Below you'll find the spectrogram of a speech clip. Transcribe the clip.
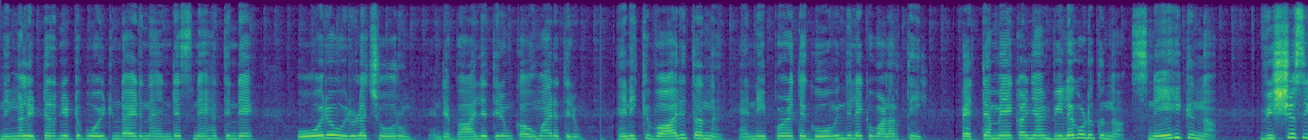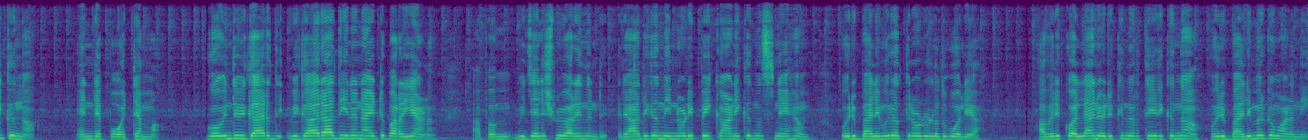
നിങ്ങൾ ഇട്ടെറിഞ്ഞിട്ട് പോയിട്ടുണ്ടായിരുന്ന എന്റെ സ്നേഹത്തിന്റെ ഓരോ ഉരുളച്ചോറും എന്റെ ബാല്യത്തിലും കൗമാരത്തിലും എനിക്ക് വാരിത്തന്ന് എന്നെ ഇപ്പോഴത്തെ ഗോവിന്ദിലേക്ക് വളർത്തി. പെറ്റമ്മയേക്കാൾ ഞാൻ വില കൊടുക്കുന്ന സ്നേഹിക്കുന്ന വിശ്വസിക്കുന്ന എന്റെ പോറ്റമ്മ ഗോവിന്ദ് വികാര വികാരാധീനനായിട്ട് പറയാണ് അപ്പം വിജയലക്ഷ്മി പറയുന്നുണ്ട് രാധിക നിന്നോട് ഇപ്പോൾ ഈ കാണിക്കുന്ന സ്നേഹം ഒരു ബലിമൃഗത്തിനോടുള്ളതുപോലെയാ അവർ കൊല്ലാൻ ഒരുക്കി നിർത്തിയിരിക്കുന്ന ഒരു ബലിമൃഗമാണ് നീ.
